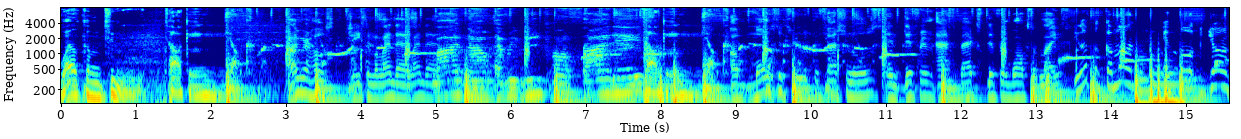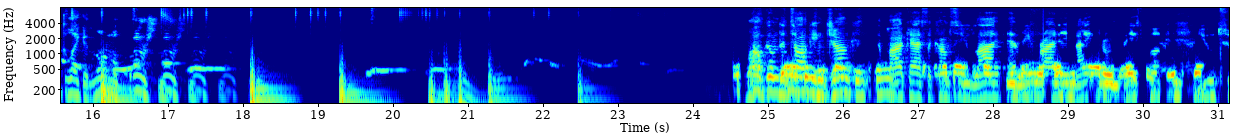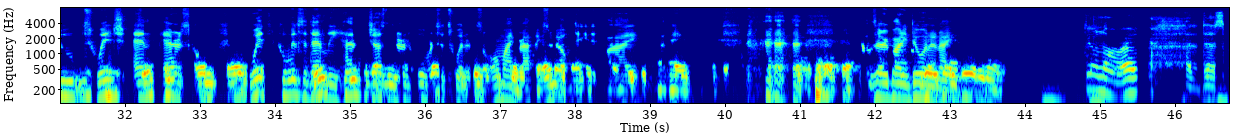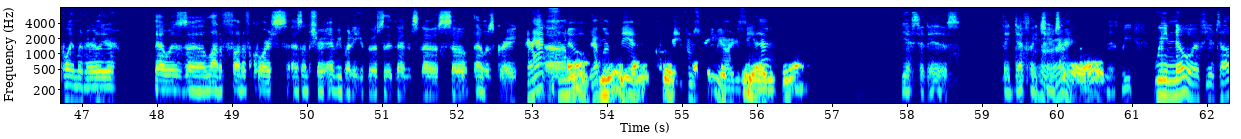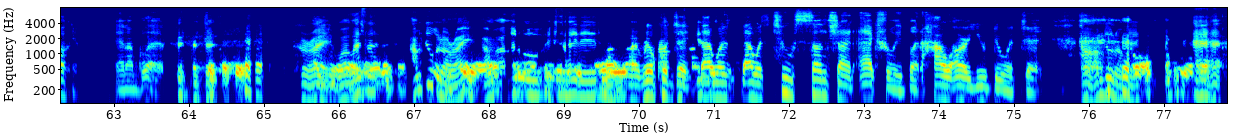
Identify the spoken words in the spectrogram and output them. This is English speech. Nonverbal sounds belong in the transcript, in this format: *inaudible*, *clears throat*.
Welcome to Talking Junk. I'm your host, Jason Melendez. Live now every week on Fridays. Talking Junk. A multitude of professionals in different aspects, different walks of life. You have to come on and talk junk like a normal person. Welcome to Talking Junk, the podcast that comes to you live every Friday night through Facebook, YouTube, Twitch, and Periscope, which coincidentally has just turned over to Twitter. So all my graphics are outdated by a name. *laughs* How's everybody doing tonight? Doing all right. Had a dentist appointment earlier. That was uh, a lot of fun, of course, as I'm sure everybody who goes to the dentist knows. So that was great. That's new. That must be an update from StreamYard. You see that? Yes, it is. They definitely All changed right. it. We we know if you're talking, and I'm glad. *laughs* All right. Well, let's. Not, I'm doing all right. I'm a little excited. All right, real quick, Jay. That was that was two sunshine actually, but how are you doing, Jay? Oh, I'm doing okay. *laughs* *laughs*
